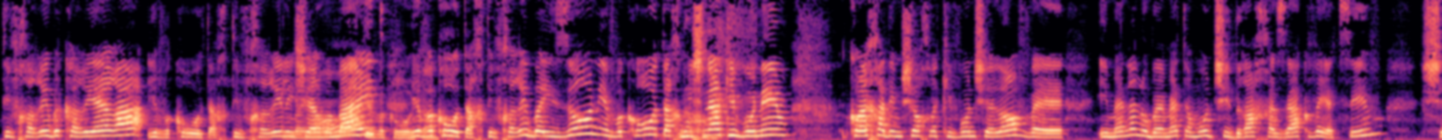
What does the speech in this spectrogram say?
תבחרי בקריירה, יבקרו אותך. תבחרי להישאר בבית, יבקרו, יבקרו אותך. אותך. תבחרי באיזון, יבקרו אותך נכון. משני הכיוונים. כל אחד ימשוך לכיוון שלו, ואם אין לנו באמת עמוד שדרה חזק ויציב, ש...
